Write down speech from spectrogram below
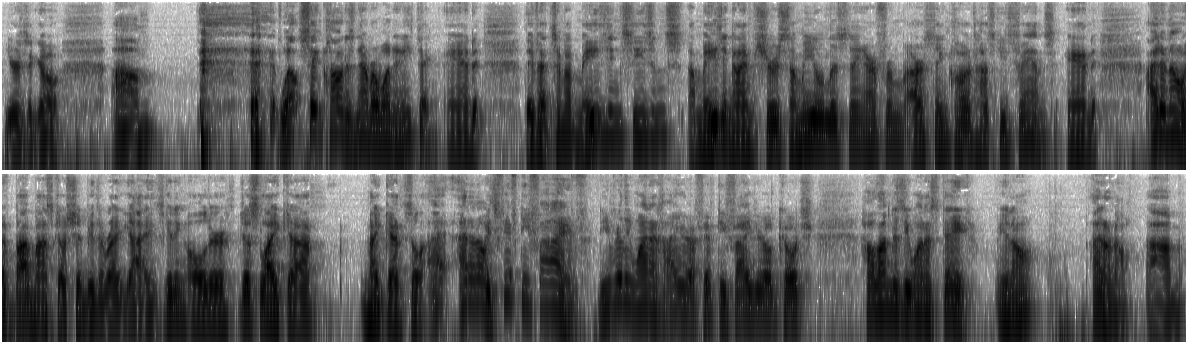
years ago. Um, well, St. Cloud has never won anything, and they've had some amazing seasons. Amazing, and I'm sure some of you listening are from our St. Cloud Huskies fans. And I don't know if Bob Motzko should be the right guy. He's getting older, just like uh, Mike Guentzel. I, I don't know. He's 55. Do you really want to hire a 55 year old coach? How long does he want to stay? You know, I don't know. Um,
